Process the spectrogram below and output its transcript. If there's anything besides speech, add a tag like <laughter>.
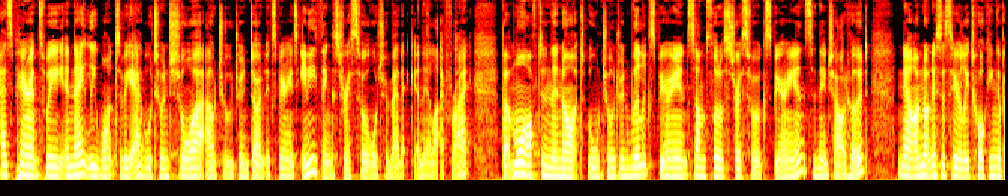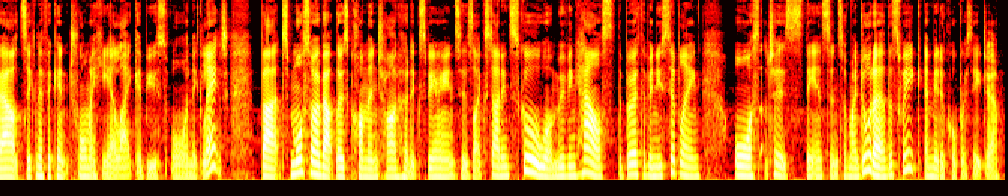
As parents, we innately want to be able to ensure our children don't experience anything stressful or traumatic in their life, right? But more often than not, all children will experience some sort of stressful experience in their childhood. Now, I'm not necessarily talking about significant trauma here, like abuse or neglect, but more so about those common childhood experiences like starting school or moving house, the birth of a new sibling, or such as the instance of my daughter this week, a medical procedure.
